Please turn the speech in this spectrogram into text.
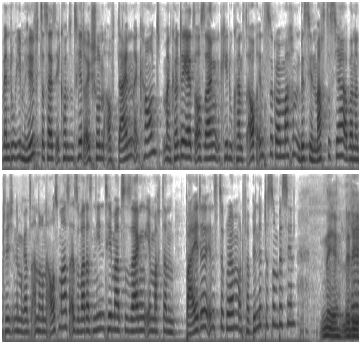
wenn du ihm hilfst. Das heißt, ihr konzentriert euch schon auf deinen Account. Man könnte ja jetzt auch sagen, okay, du kannst auch Instagram machen. Ein bisschen machst es ja, aber natürlich in einem ganz anderen Ausmaß. Also war das nie ein Thema zu sagen, ihr macht dann beide Instagram und verbindet das so ein bisschen? Nee, Lilly, Nee.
